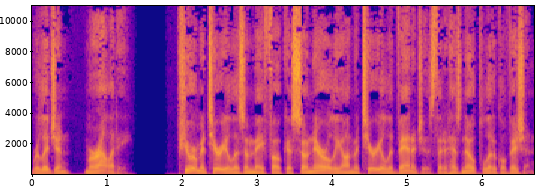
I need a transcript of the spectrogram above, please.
religion, morality. Pure materialism may focus so narrowly on material advantages that it has no political vision.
